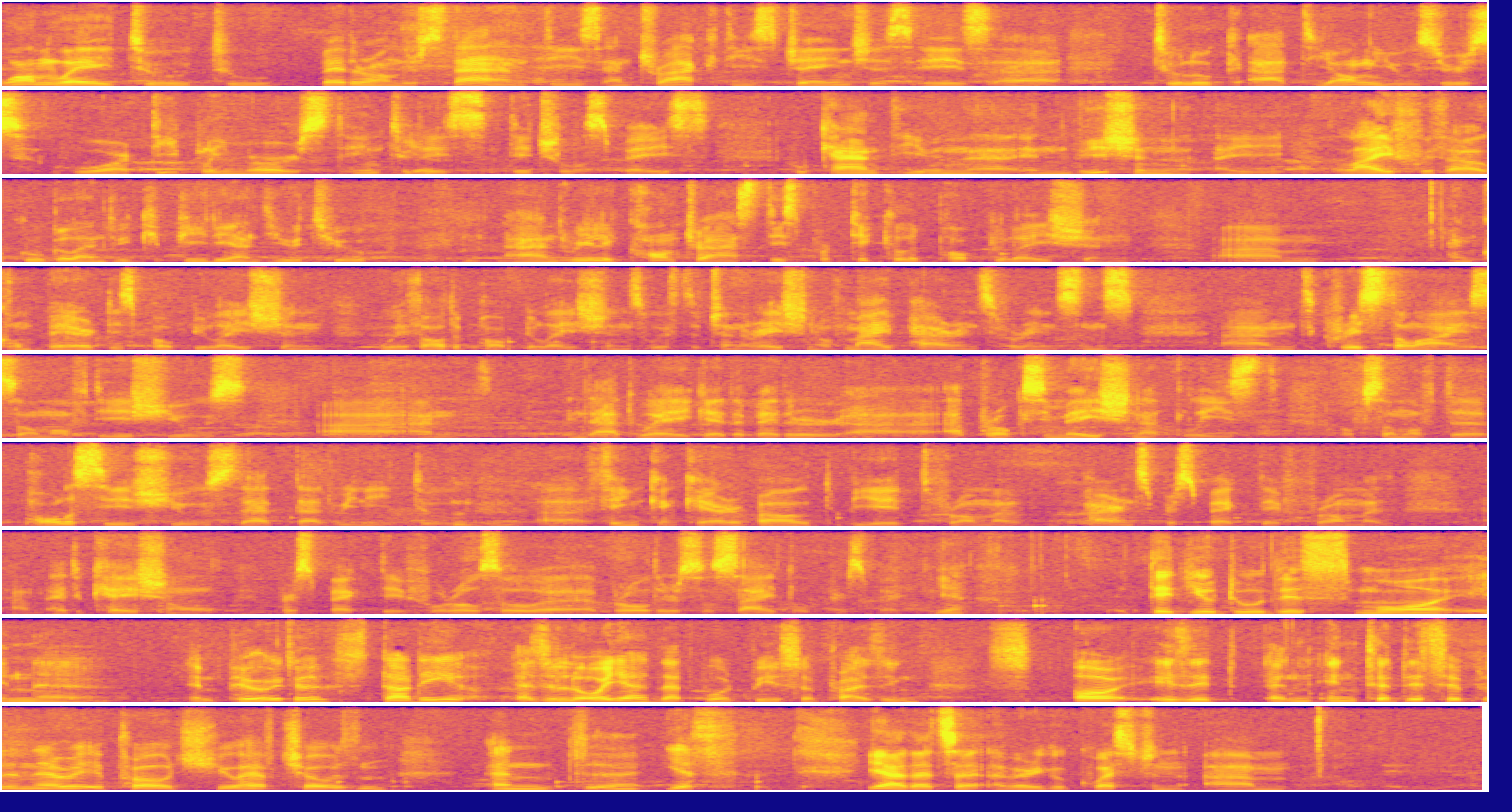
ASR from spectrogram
one way to, to better understand these and track these changes is uh, to look at young users who are deeply immersed into this digital space who can't even uh, envision a life without Google and Wikipedia and YouTube mm -hmm. and really contrast this particular population um, and compare this population with other populations, with the generation of my parents, for instance, and crystallize some of the issues uh, and in that way get a better uh, approximation at least of some of the policy issues that, that we need to mm -hmm. uh, think and care about, be it from a parent's perspective, from an um, educational perspective, or also a, a, broader societal perspective. Yeah. Did you do this more in an empirical study as a lawyer? That would be surprising. Or is it an interdisciplinary approach you have chosen? And uh, yes. Yeah, that's a, a very good question. Um,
